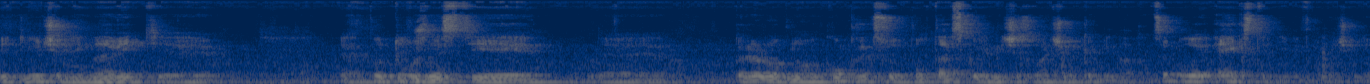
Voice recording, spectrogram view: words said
відключений навіть е, е, потужності е, переробного комплексу Полтавського гірничо-зварчого комбінату. Це були екстрені відключення.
